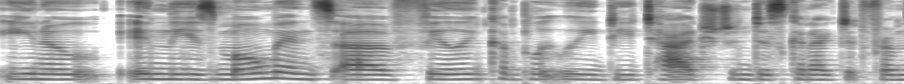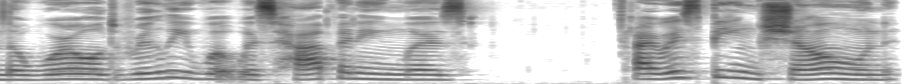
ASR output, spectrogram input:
you know, in these moments of feeling completely detached and disconnected from the world, really what was happening was I was being shown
